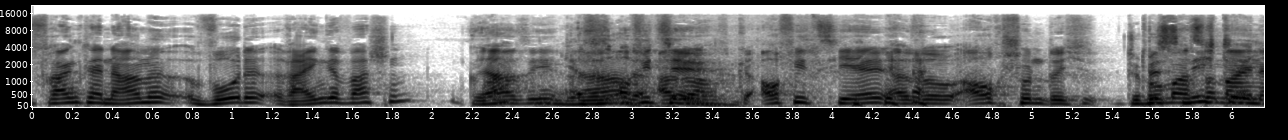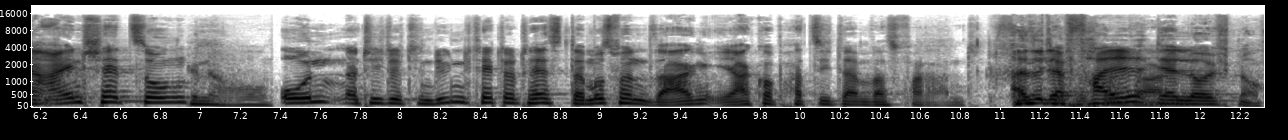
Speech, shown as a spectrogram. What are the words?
Frank, der Name wurde reingewaschen, quasi. Ja, also, offiziell. Also, offiziell, also auch schon durch bist Thomas und meine Einschätzung. Genau. Und natürlich durch den Lügendetektor-Test. Da muss man sagen, Jakob hat sich dann was verrannt. Also der Fall, der läuft noch.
